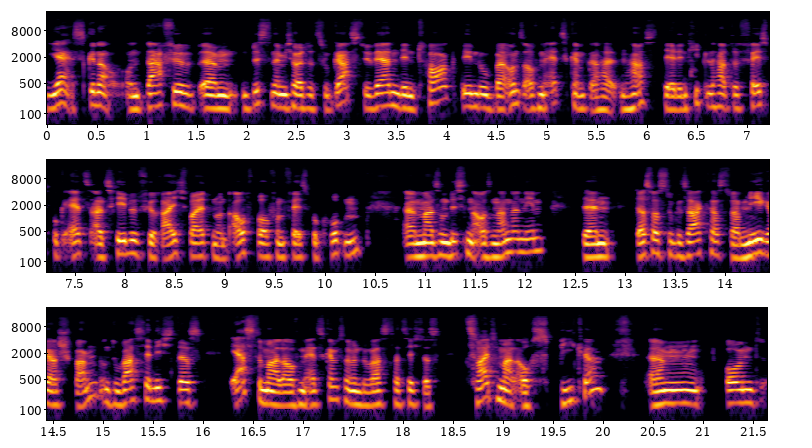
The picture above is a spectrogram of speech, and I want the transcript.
Yes, genau. Und dafür ähm, bist du nämlich heute zu Gast. Wir werden den Talk, den du bei uns auf dem Adscamp gehalten hast, der den Titel hatte Facebook Ads als Hebel für Reichweiten und Aufbau von Facebook-Gruppen, äh, mal so ein bisschen auseinandernehmen. Denn das, was du gesagt hast, war mega spannend. Und du warst ja nicht das erste Mal auf dem Adscamp, sondern du warst tatsächlich das zweite Mal auch Speaker. Ähm, und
